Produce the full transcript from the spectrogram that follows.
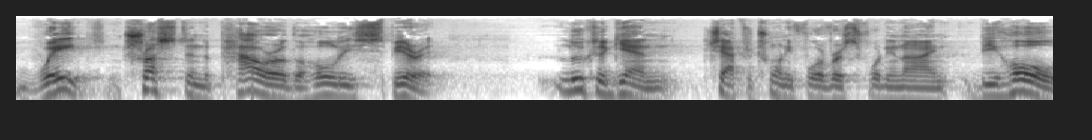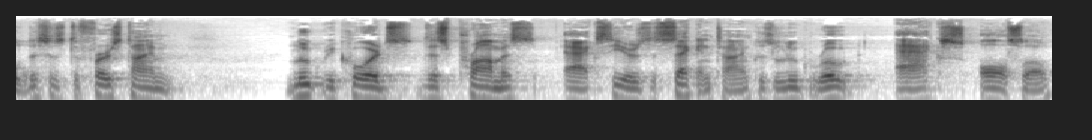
wait and trust in the power of the Holy Spirit. Luke again, chapter 24, verse 49. Behold, this is the first time Luke records this promise. Acts here is the second time because Luke wrote Acts also.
